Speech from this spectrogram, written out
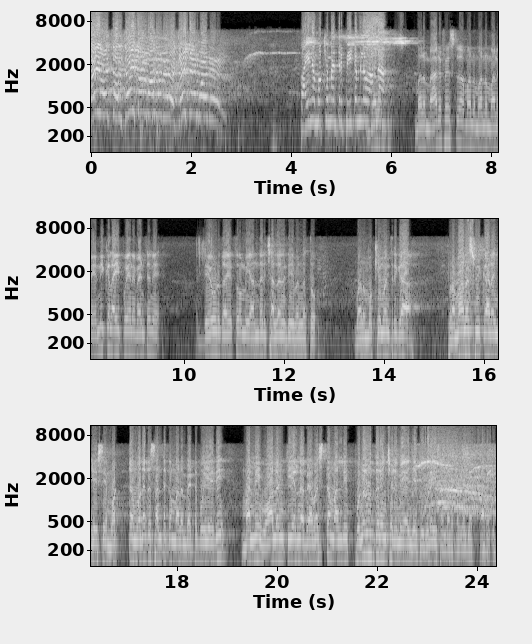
జై వైస్తారు జై జగన్మాడు జై జగన్మాడు పైన ముఖ్యమంత్రి పీఠంలో అన్న మన మేనిఫెస్టో మన మన మన ఎన్నికలు అయిపోయిన వెంటనే దేవుడు దయతో మీ అందరి చల్లని దీవెనలతో మన ముఖ్యమంత్రిగా ప్రమాణ స్వీకారం చేసే మొట్టమొదటి సంతకం మనం పెట్టబోయేది మళ్ళీ వాలంటీర్ల వ్యవస్థ మళ్ళీ పునరుద్ధరించడమే అని చెప్పి కూడా ఈ సందర్భంగా చెప్తా ఉన్నా.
